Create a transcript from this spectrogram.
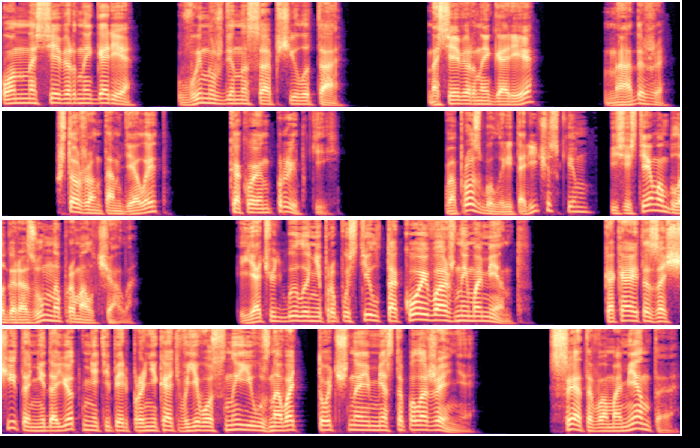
«Он на Северной горе», — вынужденно сообщила та. «На Северной горе?» Надо же! Что же он там делает? Какой он прыткий!» Вопрос был риторическим, и система благоразумно промолчала. Я чуть было не пропустил такой важный момент. Какая-то защита не дает мне теперь проникать в его сны и узнавать точное местоположение. С этого момента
